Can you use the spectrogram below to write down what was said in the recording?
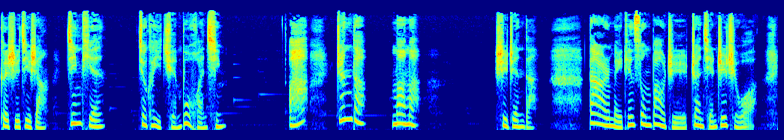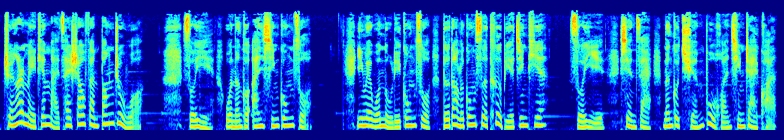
可实际上，今天就可以全部还清。啊，真的，妈妈。是真的，大儿每天送报纸赚钱支持我，纯儿每天买菜烧饭帮助我，所以我能够安心工作。因为我努力工作得到了公司的特别津贴，所以现在能够全部还清债款。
